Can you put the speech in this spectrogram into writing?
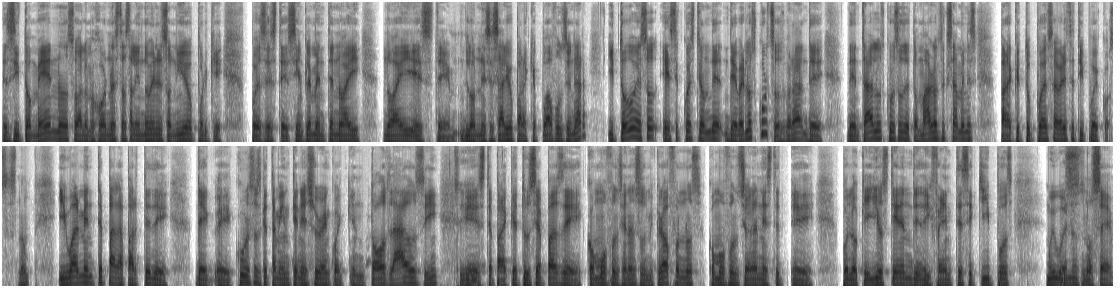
Necesito menos o a lo mejor no está saliendo bien el sonido porque, pues, este, simplemente no hay, no hay, este, lo necesario para que pueda funcionar. Y todo eso es cuestión de, ver los cursos, ¿verdad? De, de entrar a los cursos, de tomar los exámenes para que tú puedas saber este tipo de cosas, ¿no? Igualmente para la parte de, eh, cursos que también tiene Shure en, en todos lados, ¿sí? Este, para que tú sepas de cómo funcionan sus micrófonos, cómo funcionan este, eh, pues lo que ellos tienen de diferentes equipos. Muy pues, buenos. no sé,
